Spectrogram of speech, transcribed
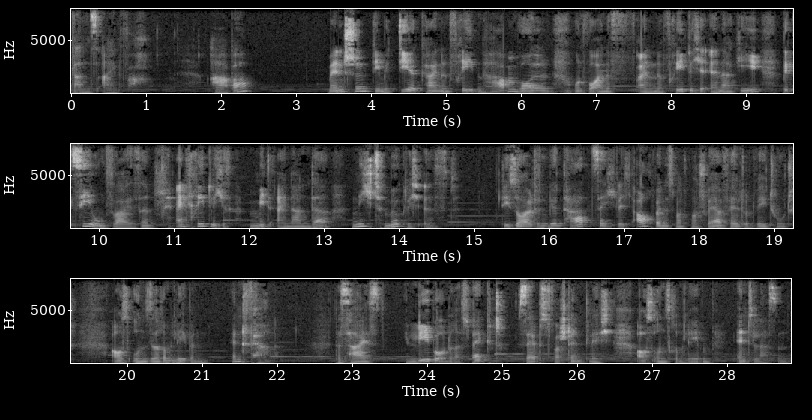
ganz einfach. Aber Menschen, die mit dir keinen Frieden haben wollen und wo eine, eine friedliche Energie bzw. ein friedliches Miteinander nicht möglich ist, die sollten wir tatsächlich, auch wenn es manchmal schwer fällt und wehtut, aus unserem Leben entfernen. Das heißt, in Liebe und Respekt, selbstverständlich, aus unserem Leben entlassen.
